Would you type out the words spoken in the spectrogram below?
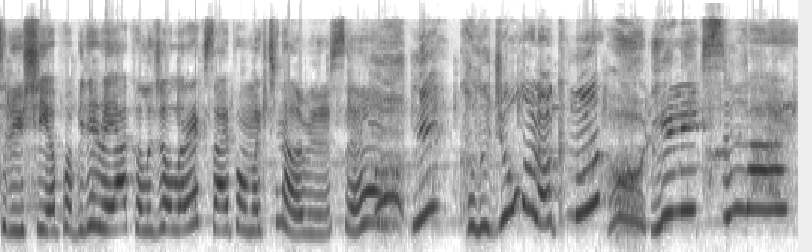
sürüşü yapabilir veya kalıcı olarak sahip olmak için alabilirsin. ne? Kalıcı olarak mı? Yeni iksirler.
